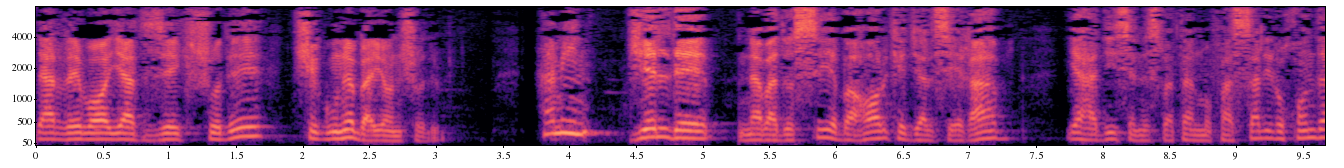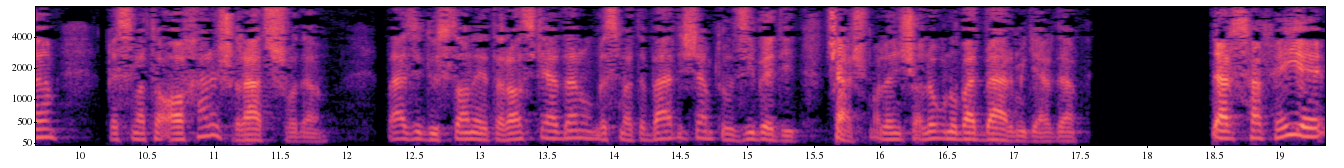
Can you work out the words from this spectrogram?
در روایت ذکر شده چگونه بیان شده؟ همین جلد 93 بهار که جلسه قبل یه حدیث نسبتا مفصلی رو خوندم قسمت آخرش رد شدم. بعضی دوستان اعتراض کردن اون قسمت بعدش هم توضیح بدید. چشم. حالا انشالله اونو بعد برمیگردم. در صفحه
